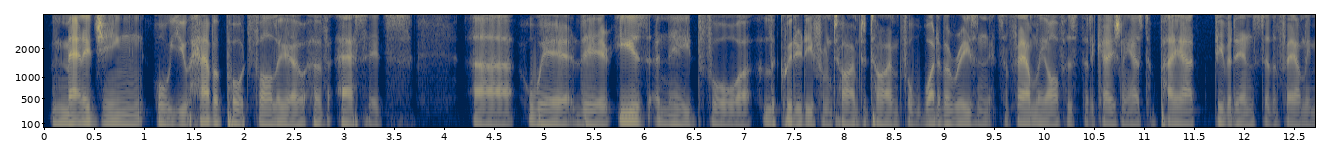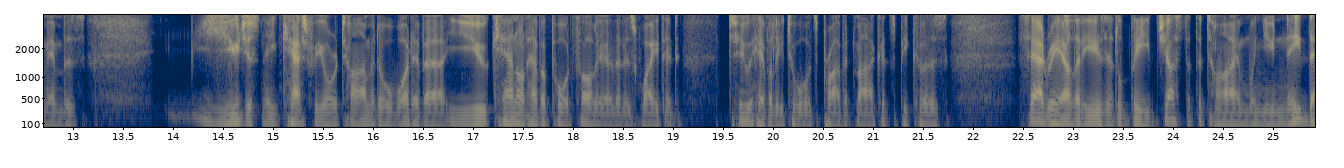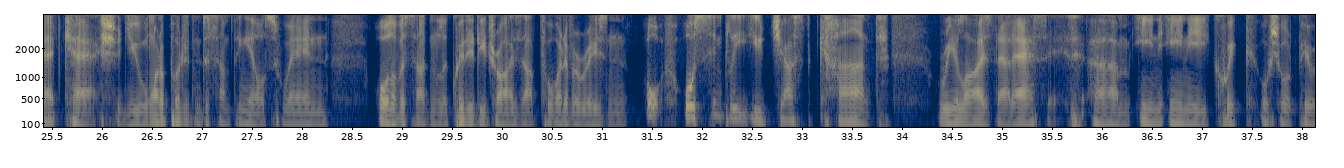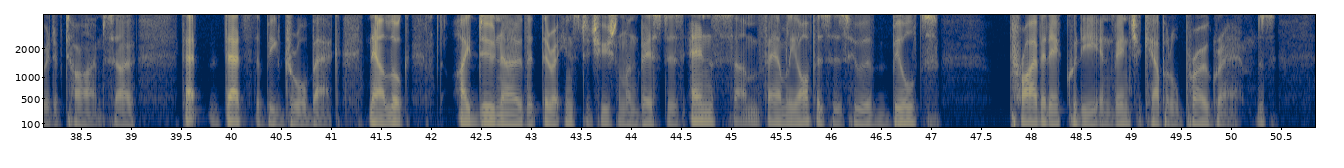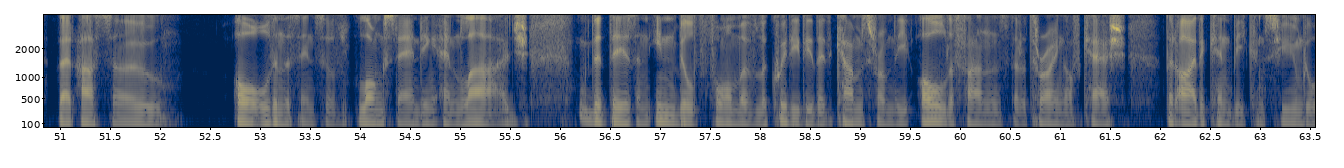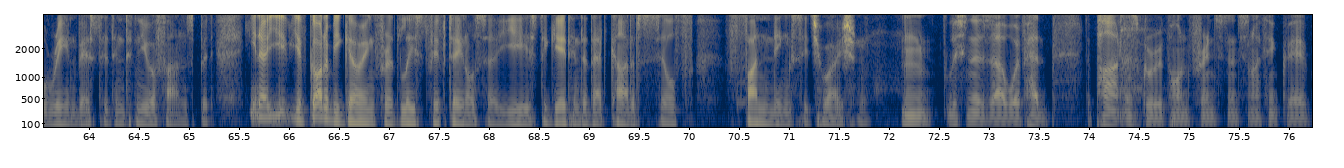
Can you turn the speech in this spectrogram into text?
managing or you have a portfolio of assets uh, where there is a need for liquidity from time to time for whatever reason. It's a family office that occasionally has to pay out dividends to the family members. You just need cash for your retirement or whatever. You cannot have a portfolio that is weighted too heavily towards private markets because sad reality is it'll be just at the time when you need that cash and you want to put it into something else when all of a sudden liquidity dries up for whatever reason or, or simply you just can't – realize that asset um, in any quick or short period of time. So that that's the big drawback. Now, look, I do know that there are institutional investors and some family offices who have built private equity and venture capital programs that are so old in the sense of long-standing and large that there's an inbuilt form of liquidity that comes from the older funds that are throwing off cash that either can be consumed or reinvested into newer funds. But you know, you, have got to be going for at least fifteen or so years to get into that kind of self-funding situation. Mm. Listeners, uh, we've had the partners group on, for instance, and I think they're,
